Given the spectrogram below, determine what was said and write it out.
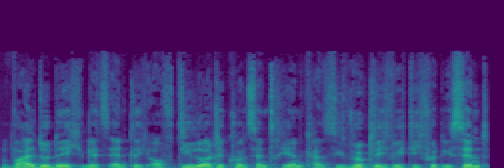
weil du dich letztendlich auf die Leute konzentrieren kannst, die wirklich wichtig für dich sind.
